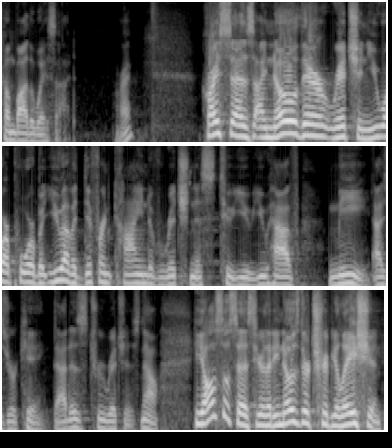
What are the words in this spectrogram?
come by the wayside. All right? Christ says, I know they're rich and you are poor, but you have a different kind of richness to you. You have me as your king. That is true riches. Now, he also says here that he knows their tribulation.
